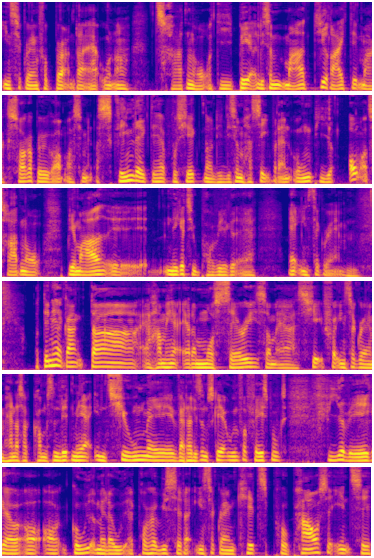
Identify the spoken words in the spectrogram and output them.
Instagram for børn, der er under 13 år. De beder ligesom meget direkte Mark Zuckerberg om at, simpelthen at skrinlægge det her projekt, når de ligesom har set, hvordan unge piger over 13 år bliver meget øh, negativt påvirket af, af Instagram. Mm. Og den her gang, der er ham her, Adam Mosseri, som er chef for Instagram. Han er så kommet sådan lidt mere in tune med, hvad der ligesom sker uden for Facebooks fire vægge, og, og, og gå ud og melder ud, at prøv at høre, vi sætter Instagram Kids på pause, indtil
